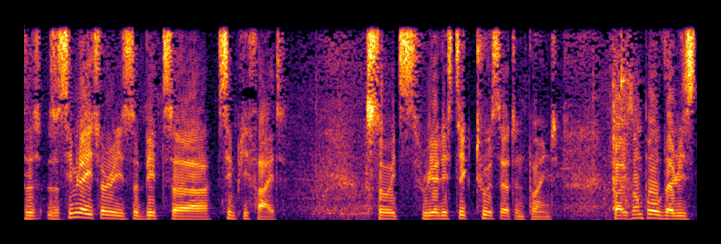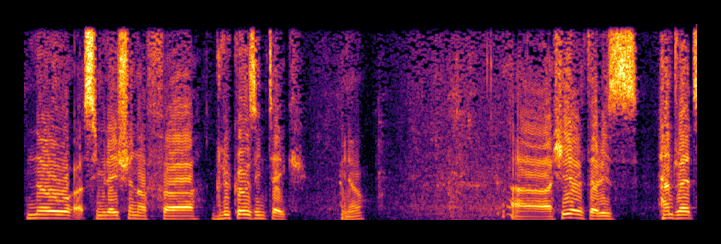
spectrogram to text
the, the simulator is a bit uh, simplified. So it's realistic to a certain point. For example, there is no uh, simulation of uh, glucose intake, you know. Uh, here there is 100,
